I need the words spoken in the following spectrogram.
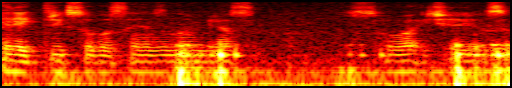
Elektrik sobası en azından biraz soba içeriği ısıttı.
